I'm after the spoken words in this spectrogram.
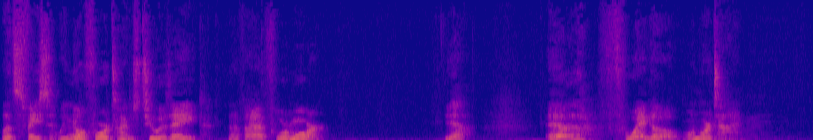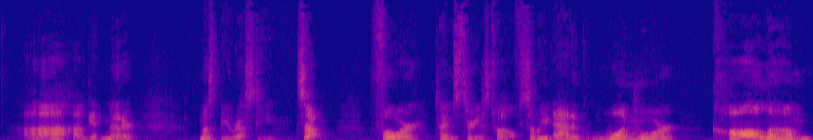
Let's face it, we know four times two is eight. And if I add four more, yeah, El Fuego. One more time. Ah, I'm getting better. Must be rusty. So, 4 times 3 is 12. So we added one more column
